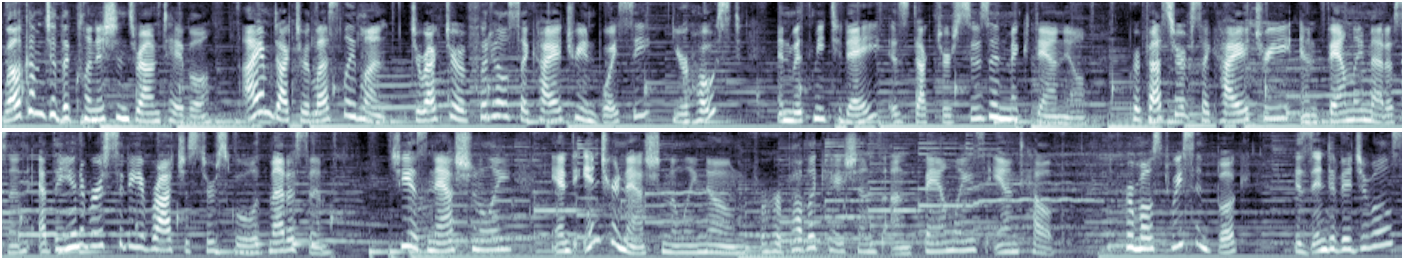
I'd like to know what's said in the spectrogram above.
Welcome to the Clinicians Roundtable. I am Dr. Leslie Lundt, Director of Foothill Psychiatry in Boise, your host, and with me today is Dr. Susan McDaniel, Professor of Psychiatry and Family Medicine at the University of Rochester School of Medicine. She is nationally and internationally known for her publications on families and health. Her most recent book is Individuals,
